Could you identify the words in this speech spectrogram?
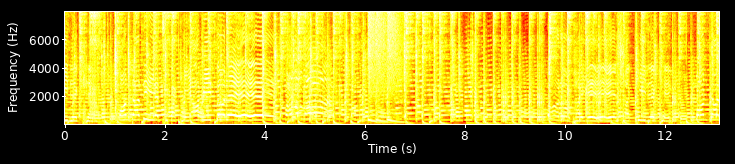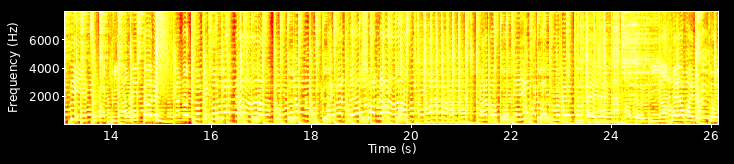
সাক্ষী রেখে মনটা দিয়েছি পাখি, আমি তোরে। বড় ভাইরে সাক্ষী রেখে দিয়েছি পাখি, আমি তোরে। কেন তুমি বুঝো না? কেন তুমি থাকো দূরে দূরে? দিয়া হয় আমায় রাখো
